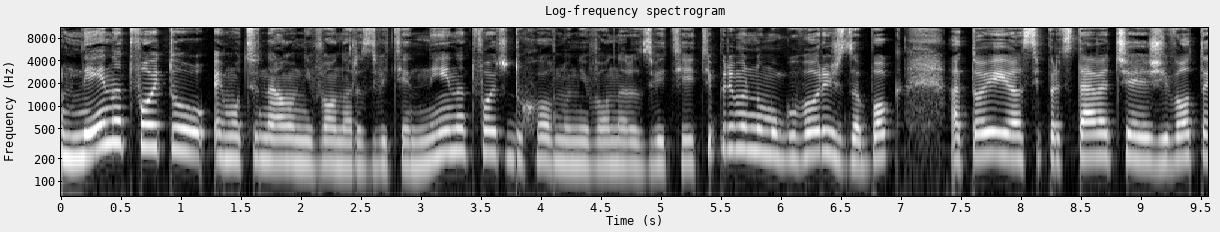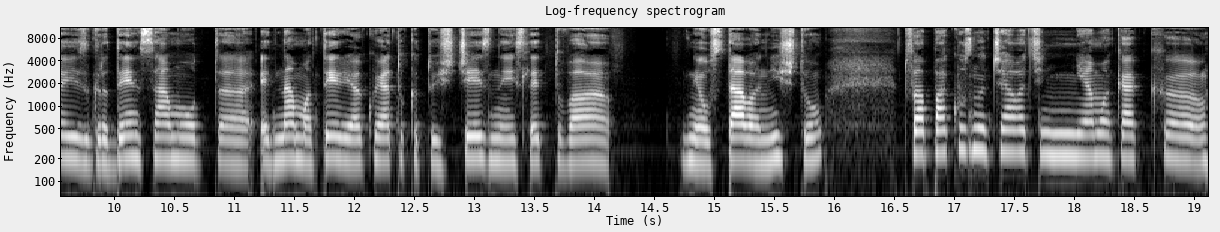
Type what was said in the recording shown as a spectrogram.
не е на твоето емоционално ниво на развитие, не е на твоето духовно ниво на развитие. Ти, примерно, му говориш за Бог, а той а, си представя, че живота е изграден само от а, една материя, която като изчезне и след това не остава нищо. Това пак означава, че няма как а,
